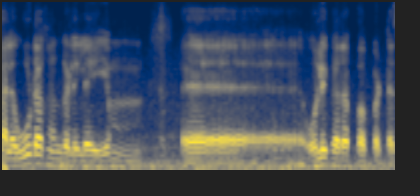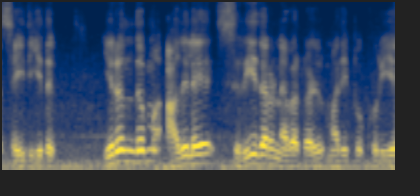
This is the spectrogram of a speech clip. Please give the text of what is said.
பல ஊடகங்களிலேயும் ஒளிபரப்பப்பட்ட செய்தி இது. இருந்தும் அதிலே ஸ்ரீதரன் அவர்கள் மதிப்புக்குரிய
